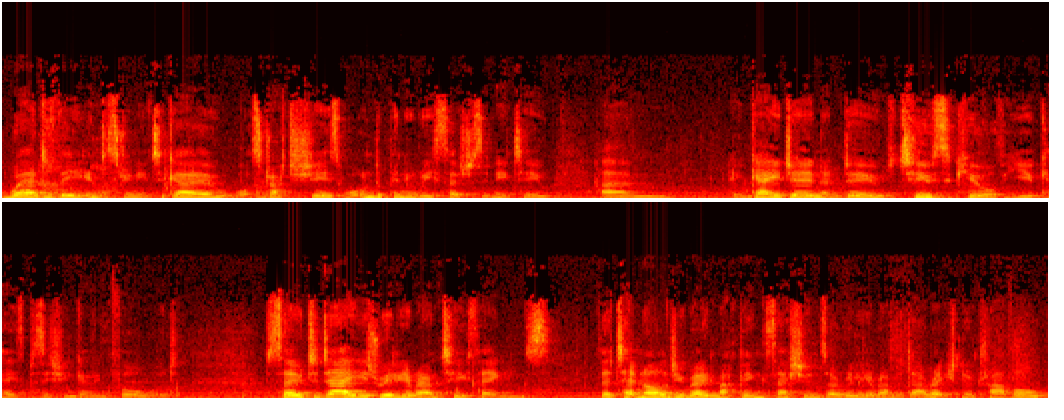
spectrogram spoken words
where does the industry need to go? What strategies, what underpinning research does it need to um, engage in and do to secure the UK's position going forward. So today is really around two things. The technology road mapping sessions are really around the direction of travel,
